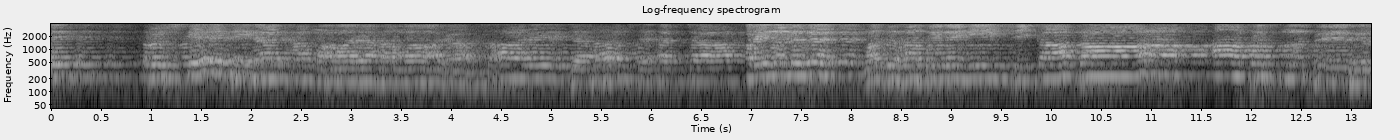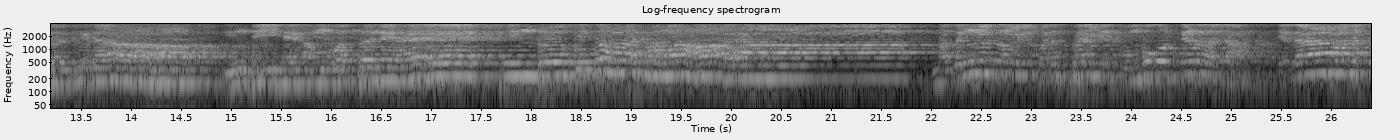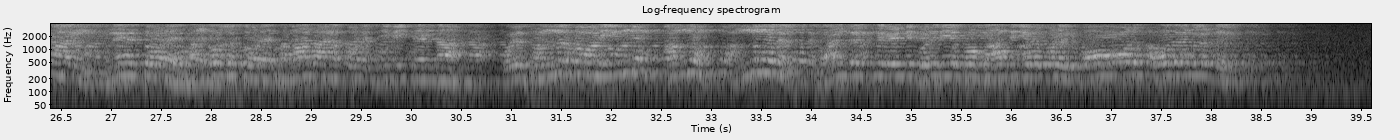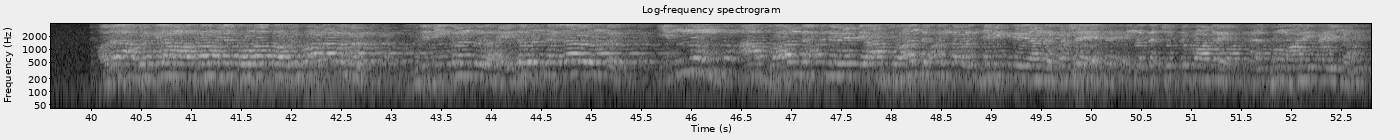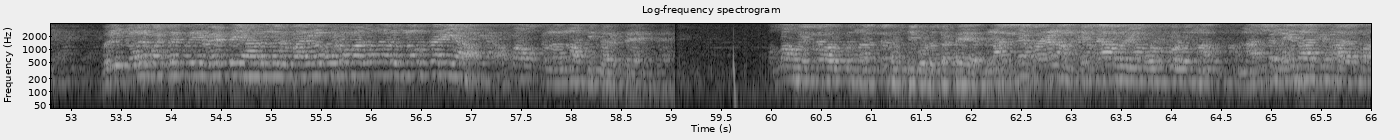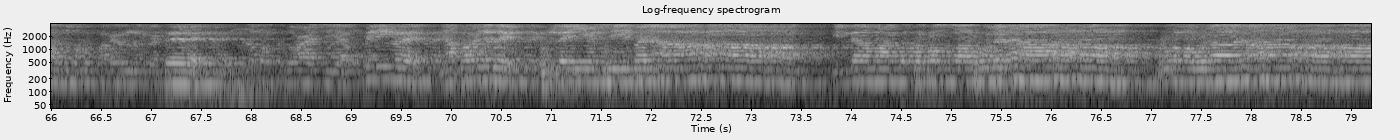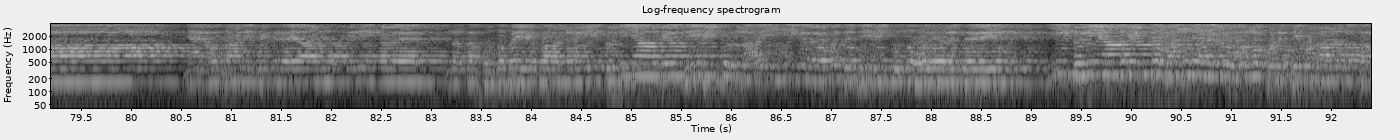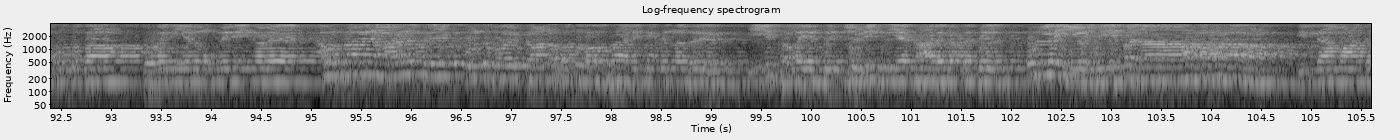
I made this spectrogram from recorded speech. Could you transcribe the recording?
रस्के जीना हमारा हमारा सारे जहाँ से अच्छा। मधहब नहीं सिखाता, आपस में वतन है हिंदुस्तान हमारा മതങ്ങൾ തമ്മിൽ പരസ്പരം കൊമ്പ് കോർക്കേണ്ടതല്ല എല്ലാ മതക്കാരും സ്നേഹത്തോടെ സന്തോഷത്തോടെ സമാധാനത്തോടെ ജീവിക്കേണ്ട ഒരു സന്ദർഭമാണ് ഇന്നും അന്നും അന്നു മുതൽ സ്വാതന്ത്ര്യത്തിന് വേണ്ടി പൊരുതിയപ്പോ ഗാന്ധിജിയുടെ കൂടെ ഒരുപാട് സഹോദരങ്ങളുണ്ട് അവര് അബ്ദുൽ ആസാദിനെ പോലാത്ത ഒരുപാട് ആളുകൾ സ്വാതന്ത്ര്യത്തിന് വേണ്ടി ആ സ്വാതന്ത്ര്യത്തിൽ നമ്മൾ ജീവിക്കുകയാണ്. പക്ഷേ ഇന്നത്തെ ചുറ്റുപാട് അല്പം മാറിക്കഴിഞ്ഞു. ഒരു ന്യൂനപക്ഷത്തിന് വേട്ടയാടുന്ന ഒരു ഭരണകൂടമാണെന്നുള്ളത് നമുക്കറിയാം. അള്ളാഹുക്ക് നന്നാക്കി തരട്ടെ. അള്ളാഹു എല്ലാവർക്കും നല്ല ബുദ്ധി കൊടുക്കട്ടെ. നല്ല ഭരണം എല്ലാവരും ഉൾക്കൊള്ളുന്ന നല്ല നേതാക്കന്മാരെ അള്ളാഹു നമുക്ക് പകരം നൽകട്ടെ. മുഅ്മിനീങ്ങളെ ഞാൻ പറഞ്ഞത് ഇല്ലാ മാ ലനാ ഞാൻ അവസാനിപ്പിക്കുകയാണ് മുഅ്മിനീങ്ങളെ ഇന്നത്തെ ഖുതുബയിൽ പറഞ്ഞു ഈ ദുനിയാവിൽ ജീവിക്കുന്ന ഐഹിക ലോകത്ത് ജീവിക്കുന്ന ഓരോരുത്തരെയും ഈ ദുനിയാവിന്റെ വഞ്ചനകൾ ഓർമ്മപ്പെടുത്തിക്കൊണ്ടാണ് ഇന്നത്തെ ഖുതുബ തുടങ്ങിയത് മുഅ്മിനീങ്ങളെ അവസാന മരണത്തിലേക്ക് കൊണ്ടുപോയിട്ടാണ് ഖുതുബ അവസാനിപ്പിക്കുന്നത്. ഈ സമയത്ത് ചുരുങ്ങിയ കാലഘട്ടത്തിൽ ഉല്ലൻ യുസീബനാ. ഞങ്ങൾക്ക്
